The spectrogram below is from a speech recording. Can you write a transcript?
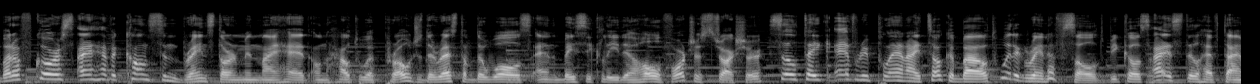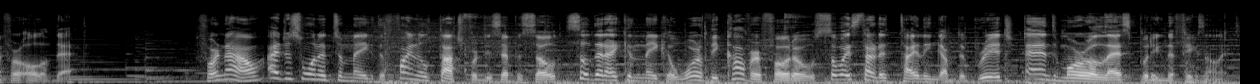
But of course I have a constant brainstorm in my head on how to approach the rest of the walls and basically the whole fortress structure, so take every plan I talk about with a grain of salt, because I still have time for all of that. For now, I just wanted to make the final touch for this episode so that I can make a worthy cover photo, so I started tiling up the bridge and more or less putting the fix on it.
